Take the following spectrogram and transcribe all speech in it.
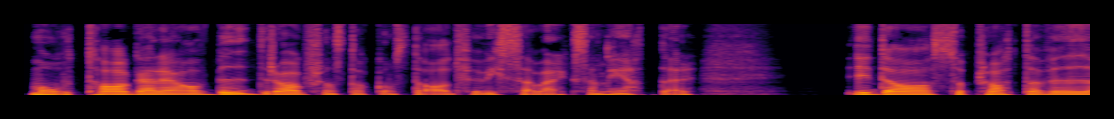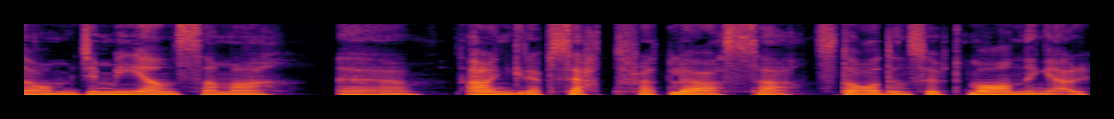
mottagare av bidrag från Stockholms stad för vissa verksamheter. idag så pratar vi om gemensamma eh, angreppssätt för att lösa stadens utmaningar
